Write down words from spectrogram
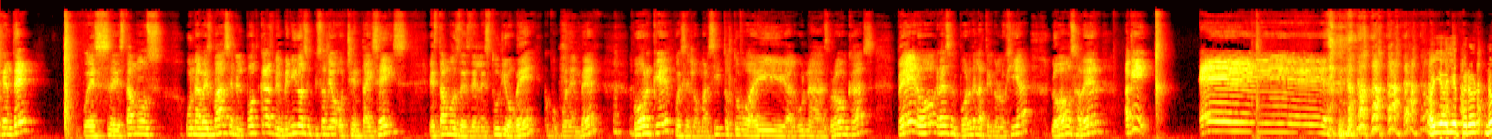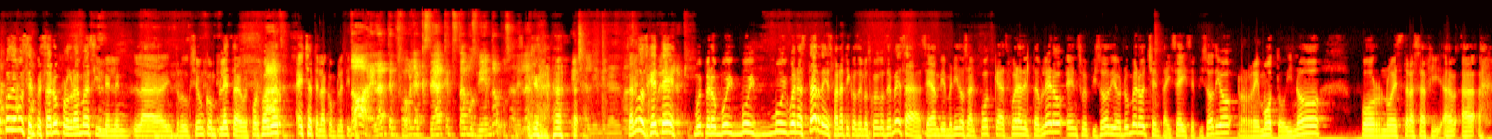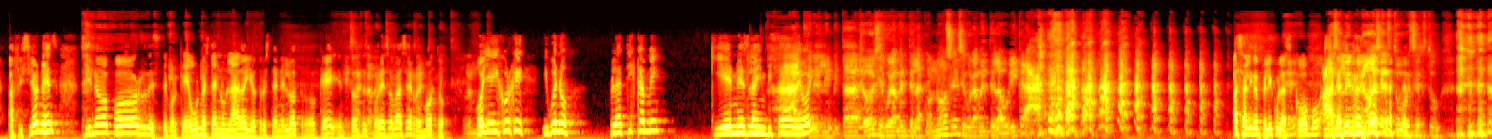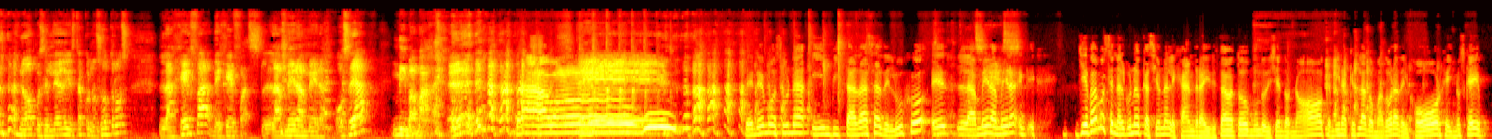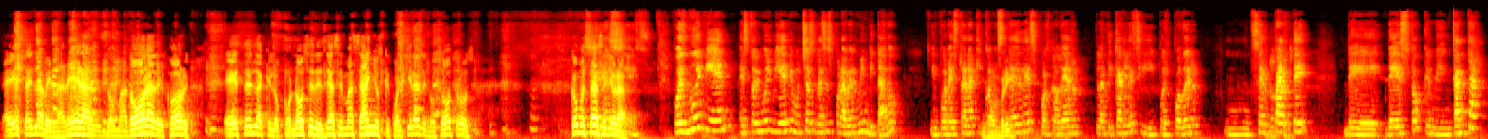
Gente. Pues eh, estamos una vez más en el podcast. Bienvenidos, episodio 86. Estamos desde el estudio B, como pueden ver, porque pues el Omarcito tuvo ahí algunas broncas, pero gracias al poder de la tecnología lo vamos a ver aquí. ¡Eh! Oye, oye, pero no podemos empezar un programa sin el- la introducción completa, güey. Por favor, Ah, échatela completita. No, adelante, por favor, ya que sea que te estamos viendo, pues adelante. Échale, mira. es más, Saludos, gente. Muy, pero muy, muy, muy buenas tardes, fanáticos de los juegos de mesa. Sean bienvenidos al podcast Fuera del Tablero en su episodio número 86, episodio remoto y no por nuestras afi- a- a- aficiones, sino por este porque uno está en un lado y otro está en el otro, ¿ok? Entonces por eso va a ser remoto. Remoto. Oye, y Jorge, y bueno, platícame quién es la invitada Ah, de ¿quién hoy. es la invitada de hoy, seguramente la conocen, seguramente la ubican. Ha salido en películas ¿Eh? como. Ah, no, ese eres tú, ese eres tú. no, pues el día de hoy está con nosotros la jefa de jefas, la mera mera, o sea, mi mamá. ¿eh? ¡Bravo! ¡Eh! Tenemos una invitadaza de lujo, es la Así mera es. mera. Llevamos en alguna ocasión a Alejandra y estaba todo el mundo diciendo, no, que mira que es la domadora del Jorge y no es que esta es la verdadera domadora de Jorge. Esta es la que lo conoce desde hace más años que cualquiera de nosotros. ¿Cómo está, señora? Es. Pues muy bien, estoy muy bien y muchas gracias por haberme invitado y por estar aquí con Hombre. ustedes, por poder platicarles y pues poder mm, ser No, parte de, de esto que me encanta,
